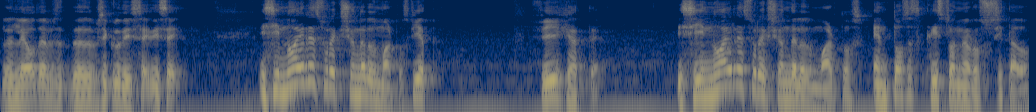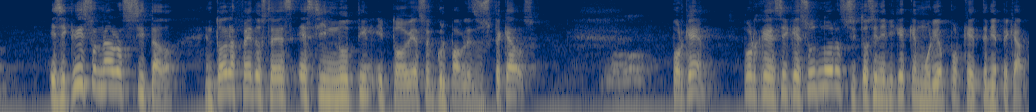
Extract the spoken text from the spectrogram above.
les leo desde el versículo 16, dice, y si no hay resurrección de los muertos, fíjate, fíjate, y si no hay resurrección de los muertos, entonces Cristo no ha resucitado. Y si Cristo no ha resucitado, en toda la fe de ustedes es inútil y todavía son culpables de sus pecados. ¿Por qué? Porque si Jesús no resucitó significa que murió porque tenía pecado.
